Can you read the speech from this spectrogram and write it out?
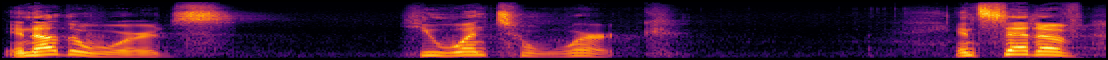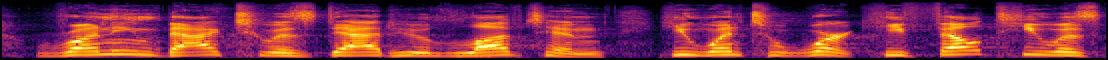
In other words, he went to work. Instead of running back to his dad who loved him, he went to work. He felt he was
